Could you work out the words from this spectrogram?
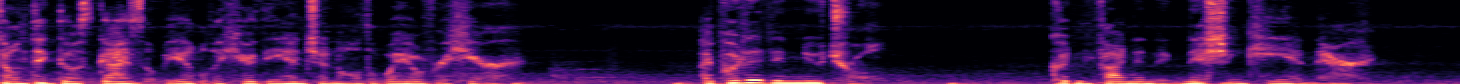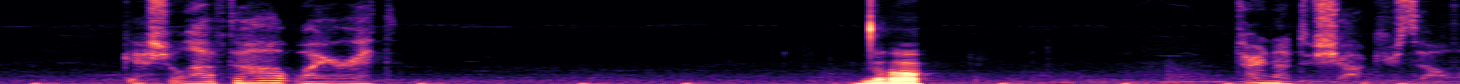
Don't think those guys will be able to hear the engine all the way over here. I put it in neutral. Couldn't find an ignition key in there. Guess you'll have to hotwire it. Aha. Try not to shock yourself.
